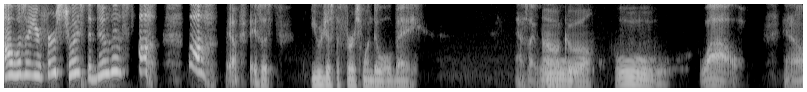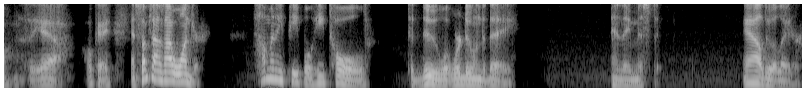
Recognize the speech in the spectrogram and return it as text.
I wasn't your first choice to do this." Oh, oh, yeah. He says, "You were just the first one to obey." I was like, Oh, cool. Ooh, wow. You know, I say, yeah, okay. And sometimes I wonder how many people he told to do what we're doing today and they missed it. Yeah, I'll do it later.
